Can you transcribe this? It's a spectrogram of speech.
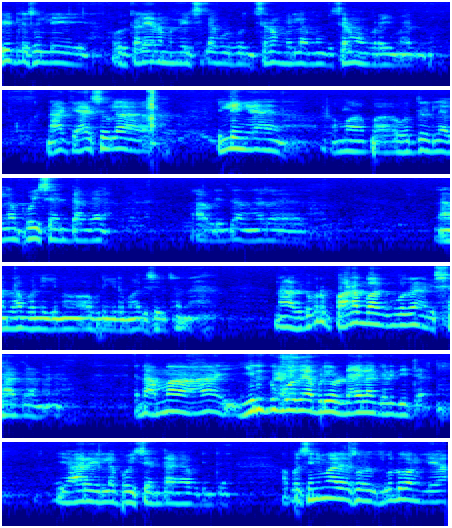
வீட்டில் சொல்லி ஒரு கல்யாணம் பண்ணி வச்சுட்டா உங்களுக்கு கொஞ்சம் சிரமம் இல்லாமல் சிரமம் குறையுமா இருக்கும். நான் கேஷுவலாக இல்லைங்க அம்மா அப்பா ஒத்துக்கல எல்லாம் போய் சேர்ந்துட்டாங்க. அப்படின்ட்டு அதனால் நான் தான் பண்ணிக்கணும் அப்படிங்கிற மாதிரி சொல்லி சொன்னேன் நான் அதுக்கப்புறம் படம் பார்க்கும்போது தான் எனக்கு ஷாக் ஆனேன். ஏன்னா அம்மா இருக்கும்போதே அப்படி ஒரு டைலாக் எழுதிட்டேன். யாரும் இல்லை போய் சேர்ந்துட்டாங்க அப்படின்ட்டு. அப்போ சினிமாவில் சொல் சொல்லுவாங்க இல்லையா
